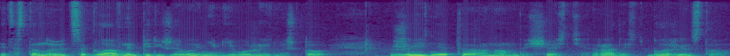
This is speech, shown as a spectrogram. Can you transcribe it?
Это становится главным переживанием его жизни, что жизнь – это ананда, счастье, радость, блаженство.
